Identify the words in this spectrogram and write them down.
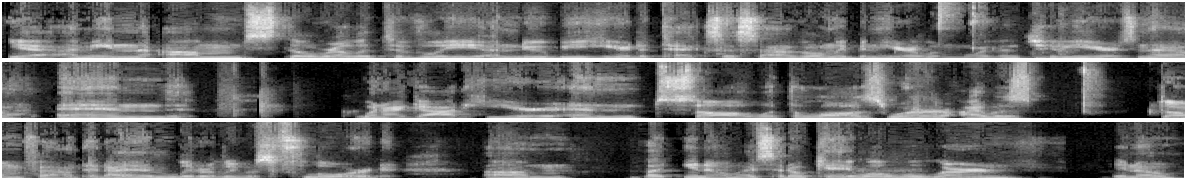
Yeah, I mean, I'm still relatively a newbie here to Texas. I've only been here a little more than two years now. And when I got here and saw what the laws were, I was dumbfounded. I literally was floored. Um, but you know, I said, okay, well, we'll learn, you know,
